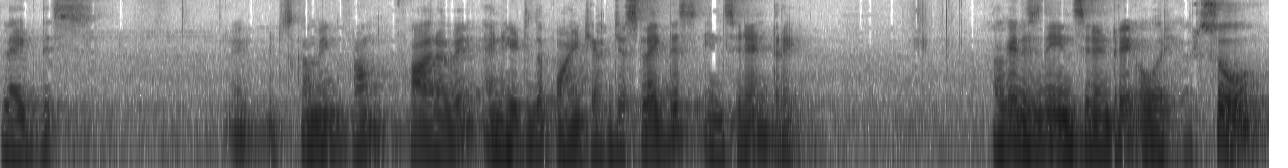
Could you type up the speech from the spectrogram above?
like this right? It's coming from far away and hits the point here just like this incident ray. Okay this is the incident ray over here. So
